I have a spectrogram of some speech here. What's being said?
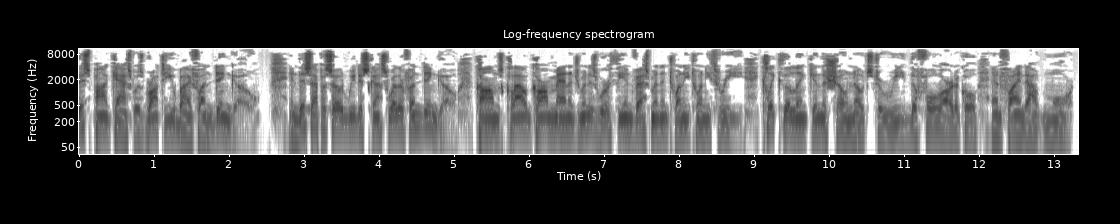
This podcast was brought to you by Fundingo. In this episode, we discuss whether Fundingo, Calm's cloud CRM management, is worth the investment in 2023. Click the link in the show notes to read the full article and find out more.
